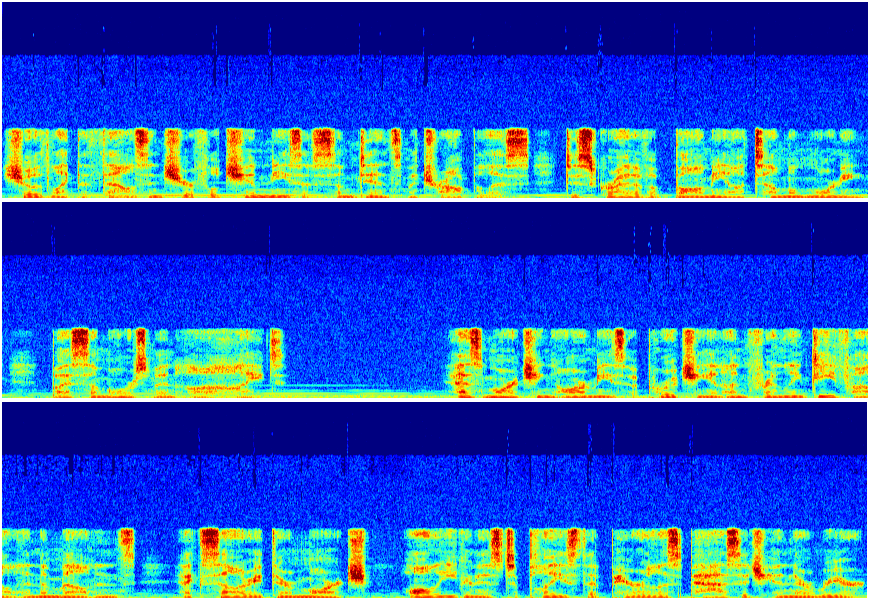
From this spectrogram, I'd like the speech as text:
showed like the thousand cheerful chimneys of some dense metropolis, descried of a balmy autumnal morning by some horseman on a height. As marching armies approaching an unfriendly defile in the mountains accelerate their march, all eagerness to place that perilous passage in their rear,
